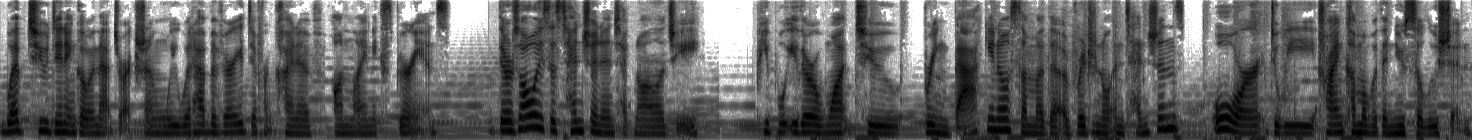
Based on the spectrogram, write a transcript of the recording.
Web 2 didn't go in that direction, we would have a very different kind of online experience. There's always this tension in technology. People either want to bring back, you know, some of the original intentions, or do we try and come up with a new solution?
